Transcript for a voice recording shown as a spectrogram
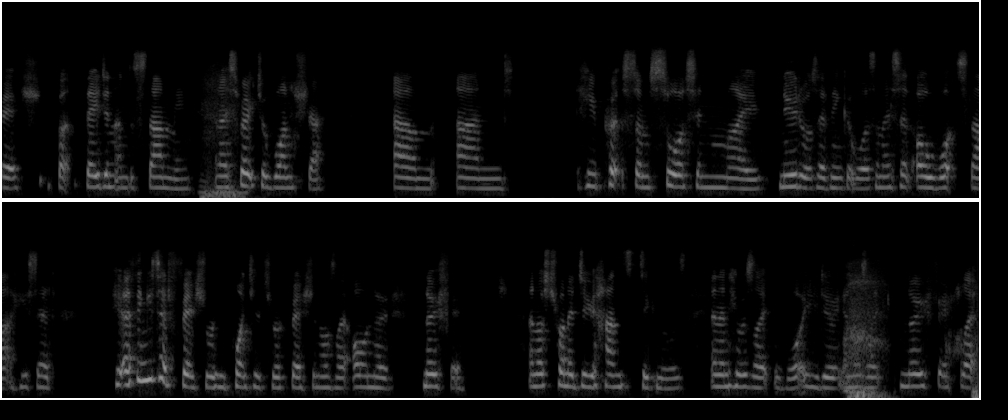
fish, but they didn't understand me. And I spoke to one chef, um, and he put some sauce in my noodles, I think it was, and I said, "Oh, what's that?" He said, he, I think he said fish, or he pointed to a fish, and I was like, "Oh no, no fish." And I was trying to do hand signals, and then he was like, "What are you doing?" And I was like, "No fish, like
